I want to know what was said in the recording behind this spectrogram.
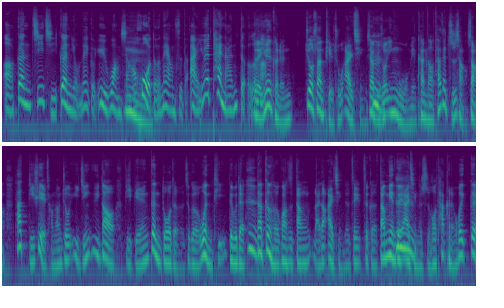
呃更积极，更有那个欲望，想要获得那样子的爱，嗯、因为太难得了。对，因为可能。就算撇除爱情，像比如说鹦鹉，我们也看到他在职场上，他的确也常常就已经遇到比别人更多的这个问题，对不对？嗯、那更何况是当来到爱情的这这个当面对爱情的时候，嗯、他可能会更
